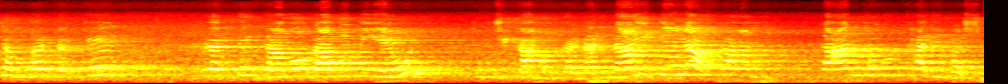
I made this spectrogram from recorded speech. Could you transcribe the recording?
शंभर टक्के प्रत्येक गावोगावी मी येऊन तुमची कामं करणार. नाही केलं काम कान धरून खाली बसू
